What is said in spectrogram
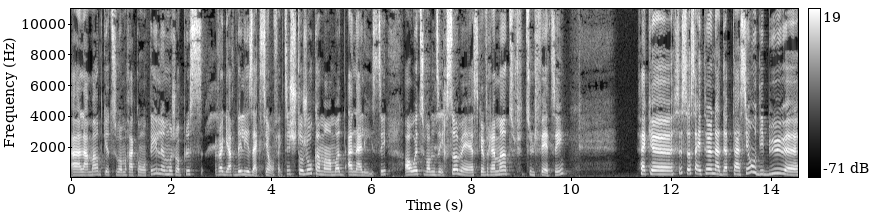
à la marde que tu vas me raconter. Là. Moi, je vais plus regarder les actions. Fait que, je suis toujours comme en mode analyse. Ah ouais, tu vas me dire ça, mais est-ce que vraiment tu, tu le fais, tu sais? Fait que c'est ça, ça a été une adaptation. Au début, euh,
